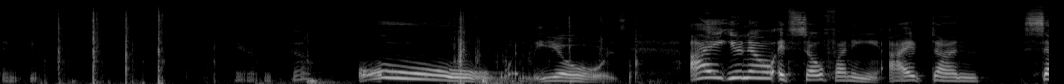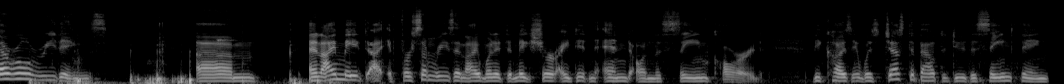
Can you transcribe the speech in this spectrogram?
Thank you. Here we go. Oh, Leos. I, you know, it's so funny. I've done several readings. Um, and I made, I, for some reason, I wanted to make sure I didn't end on the same card because it was just about to do the same thing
